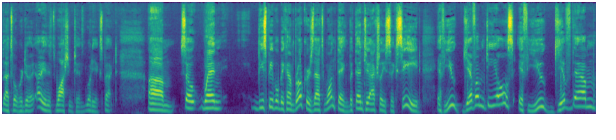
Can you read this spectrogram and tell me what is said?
that's what we're doing. I mean, it's Washington. What do you expect? Um, so when these people become brokers, that's one thing. But then to actually succeed, if you give them deals, if you give them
